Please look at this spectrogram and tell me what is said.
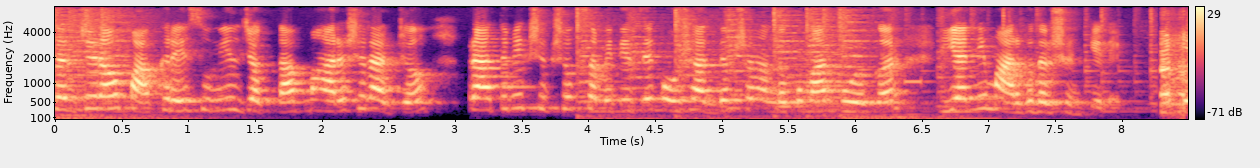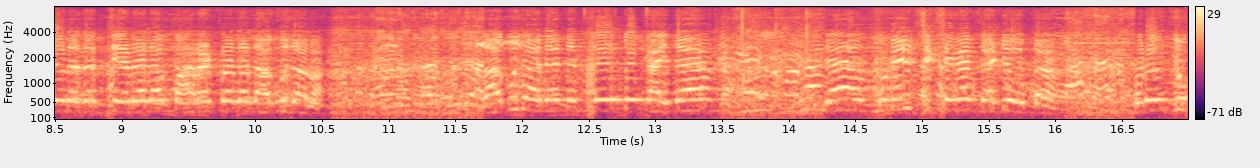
सर्जेराव पाखरे सुनील जगताप महाराष्ट्र राज्य प्राथमिक शिक्षक समितीचे कोषाध्यक्ष नंदकुमार होळकर यांनी मार्गदर्शन केले. दोन हजार तेराला महाराष्ट्राला लागू झाला. लागू झाल्यानंतर तो कायदा त्या पुढील शिक्षकांसाठी होता. परंतु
